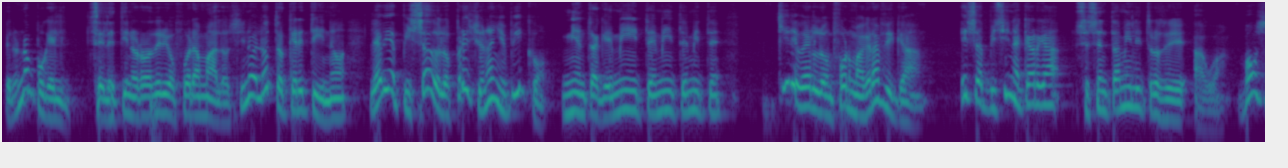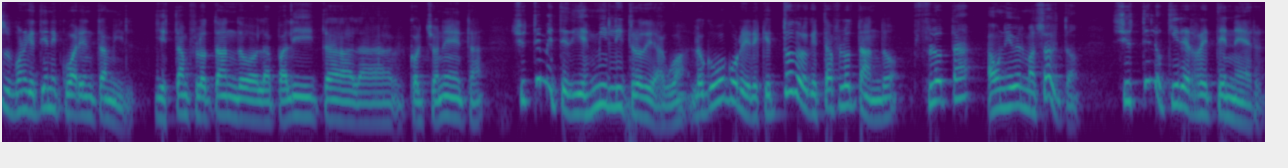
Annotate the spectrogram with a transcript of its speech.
pero no porque el Celestino Rodrigo fuera malo, sino el otro cretino le había pisado los precios un año y pico, mientras que emite, emite, emite. ¿Quiere verlo en forma gráfica? Esa piscina carga 60.000 litros de agua. Vamos a suponer que tiene 40.000 y están flotando la palita, la colchoneta. Si usted mete 10.000 litros de agua, lo que va a ocurrir es que todo lo que está flotando flota a un nivel más alto. Si usted lo quiere retener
